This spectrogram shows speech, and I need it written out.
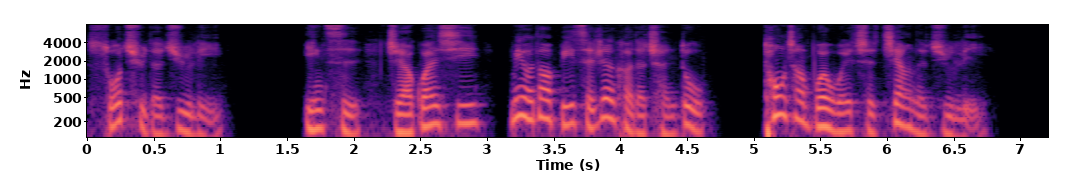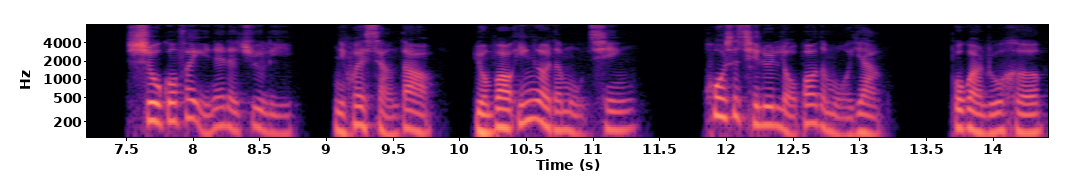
所取的距离，因此只要关系没有到彼此认可的程度，通常不会维持这样的距离。十五公分以内的距离，你会想到拥抱婴儿的母亲，或是情侣搂抱的模样。不管如何，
